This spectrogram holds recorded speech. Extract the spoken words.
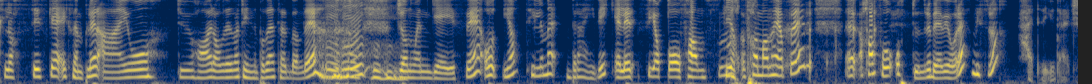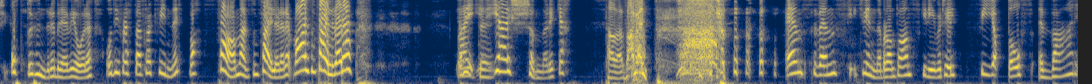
Klassiske eksempler er jo du har allerede vært inne på det, Ted Bundy. Mhm. John Wayne Gacy, og ja, til og med Breivik, eller Fjotolf Hansen, Fjotolf. som han heter. Eh, han får 800 brev i året, visste du det? Herregud, det er helt sjukt. 800 brev i året, og de fleste er fra kvinner. Hva faen er det som feiler dere? Hva er det som feiler dere? Nei, Jeg, jeg skjønner det ikke. Ta deg sammen! En svensk kvinne blant annet skriver til Fjotolf hver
